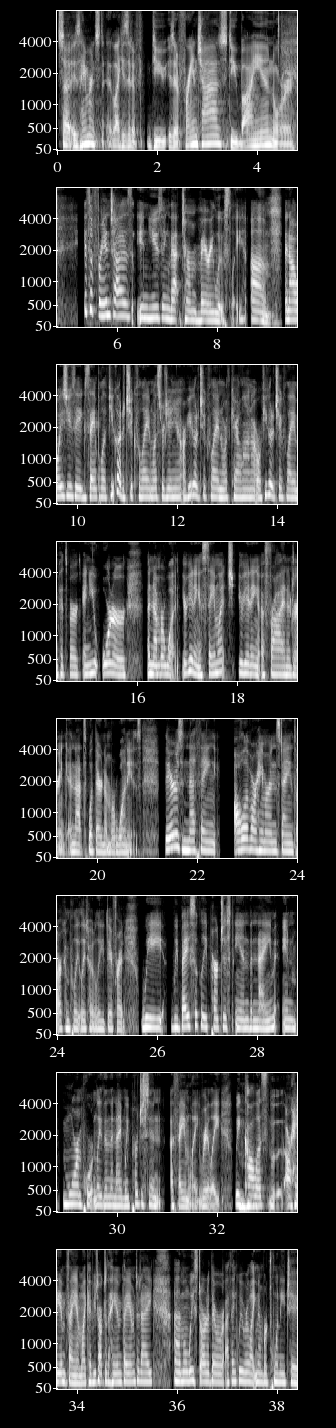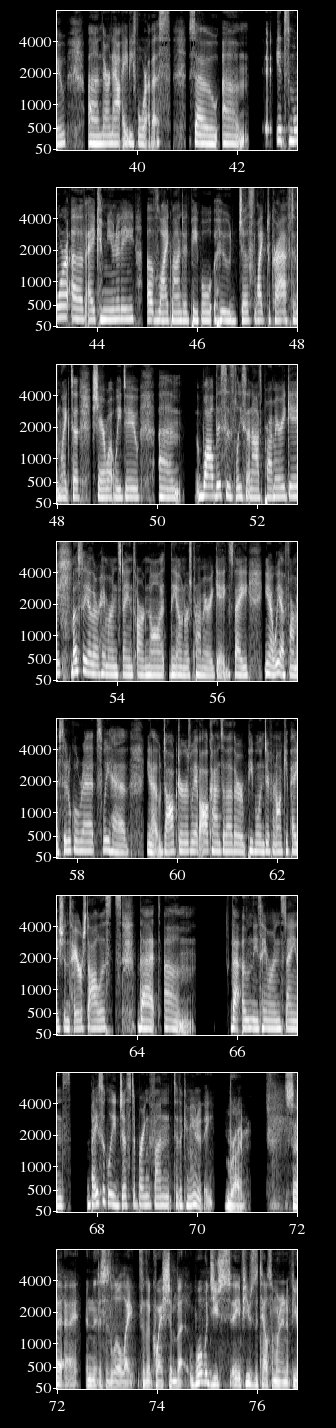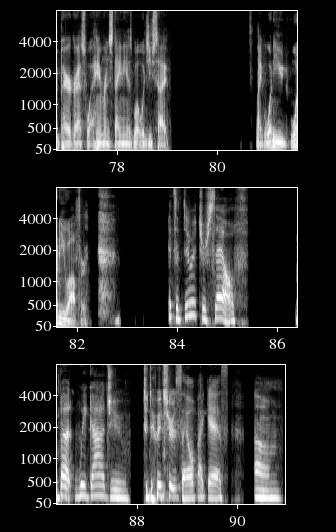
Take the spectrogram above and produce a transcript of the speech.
So is Hammer and St- like is it a do you is it a franchise? Do you buy in or it's a franchise in using that term very loosely. Um, and I always use the example if you go to Chick fil A in West Virginia, or if you go to Chick fil A in North Carolina, or if you go to Chick fil A in Pittsburgh and you order a number one, you're getting a sandwich, you're getting a fry and a drink. And that's what their number one is. There's nothing all of our hammer and stains are completely totally different. We we basically purchased in the name and more importantly than the name we purchased in a family really. We mm-hmm. call us our ham fam. Like have you talked to the ham fam today? Um, when we started there were i think we were like number 22 um, there are now 84 of us. So um, it's more of a community of like-minded people who just like to craft and like to share what we do. Um, while this is Lisa and I's primary gig, most of the other Hammer and Stains are not the owner's primary gigs. They, you know, we have pharmaceutical reps, we have, you know, doctors, we have all kinds of other people in different occupations, hairstylists that um, that own these Hammer and Stains, basically just to bring fun to the community. Right. So, uh, and this is a little late for the question, but what would you, if you was to tell someone in a few paragraphs what Hammer and Stain is, what would you say? Like what do you what do you offer? It's a do it yourself, but we guide you to do it yourself, I guess. Um,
